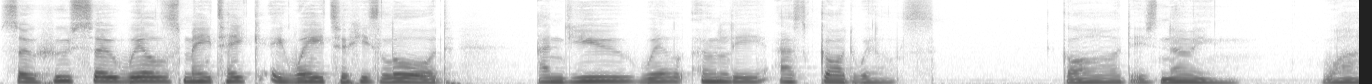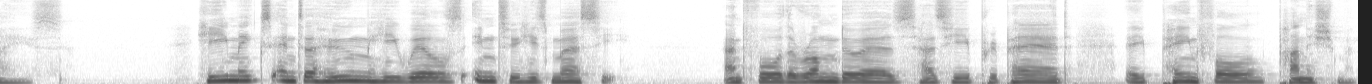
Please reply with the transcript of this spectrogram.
so whoso wills may take a way to his Lord, and you will only as God wills. God is knowing, wise. He makes enter whom he wills into his mercy, and for the wrongdoers has he prepared a painful punishment.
